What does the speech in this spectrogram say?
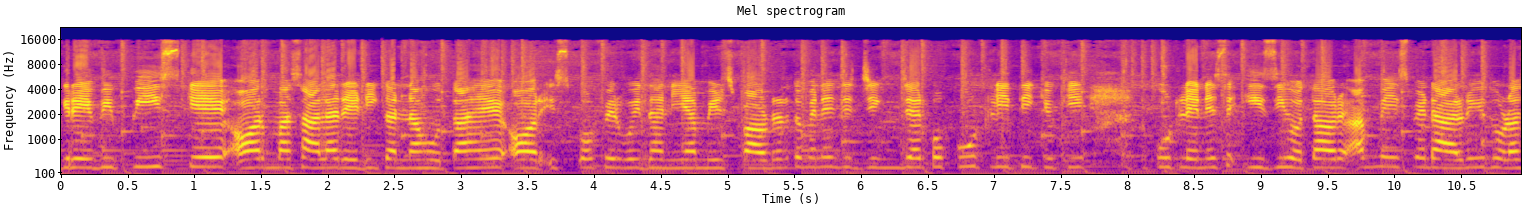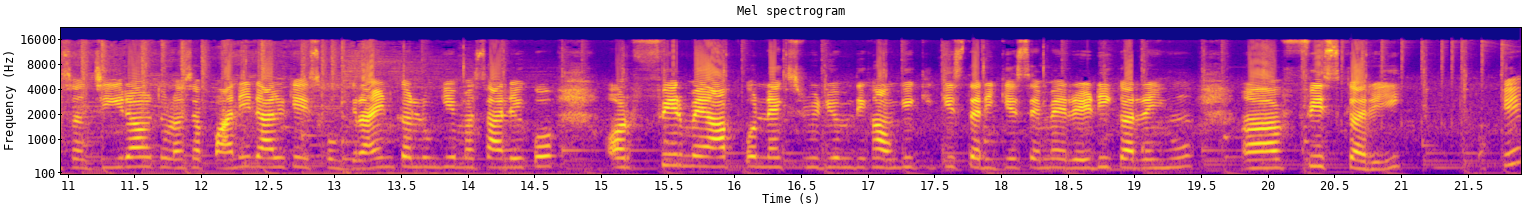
ग्रेवी पीस के और मसाला रेडी करना होता है और इसको फिर वही धनिया, मिर्च पाउडर तो मैंने जिंजर को कूट ली थी क्योंकि कूट लेने से ईजी होता है और अब मैं इसमें डाल रही हूँ थोड़ा सा जीरा और थोड़ा सा पानी डाल के इसको ग्राइंड कर लूँगी मसाले को और फिर मैं आपको नेक्स्ट वीडियो में दिखाऊँगी कि किस तरीके से मैं रेडी कर रही हूँ फ़िश करी, ओके?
